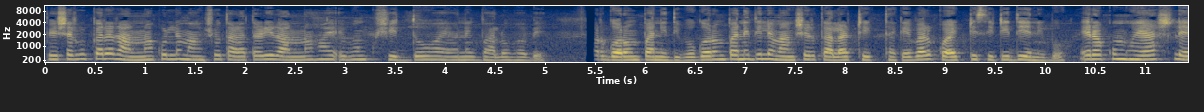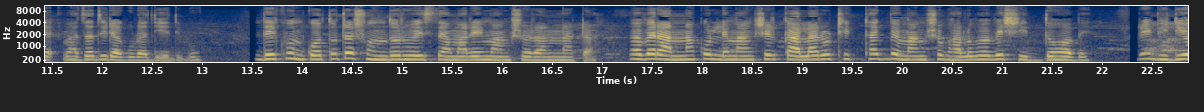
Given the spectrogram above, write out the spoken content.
প্রেশার কুকারে রান্না করলে মাংস তাড়াতাড়ি রান্না হয় এবং সিদ্ধ হয় অনেক ভালোভাবে। আর গরম পানি দিব। গরম পানি দিলে মাংসের কালার ঠিক থাকে। এবার কয়েকটি সিটি দিয়ে নিব। এরকম হয়ে আসলে ভাজা জিরা গুঁড়া দিয়ে দিব। দেখুন কতটা সুন্দর হয়েছে আমার এই মাংস রান্নাটা। এভাবে রান্না করলে মাংসের কালারও ঠিক থাকবে, মাংস ভালোভাবে সিদ্ধ হবে। এই ভিডিও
